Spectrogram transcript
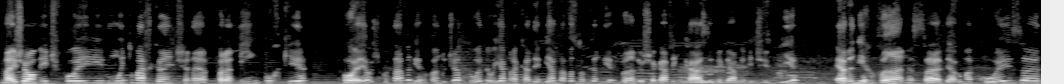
Mas realmente foi muito marcante, né? Para mim, porque Pô, eu escutava Nirvana o dia todo. Eu ia pra academia, tava tocando Nirvana. Eu chegava em casa, ligava MTV, era Nirvana, sabe? Era uma coisa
